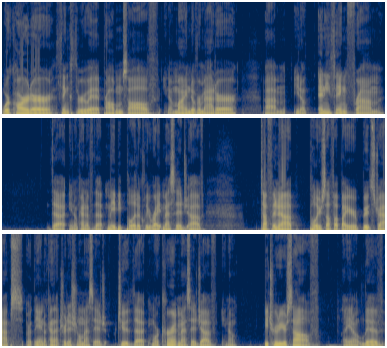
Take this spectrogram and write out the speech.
work harder, think through it, problem solve, you know, mind over matter, um, you know, anything from the, you know, kind of the maybe politically right message of toughen up, pull yourself up by your bootstraps, or the, you know, kind of that traditional message to the more current message of, you know, be true to yourself, uh, you know, live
